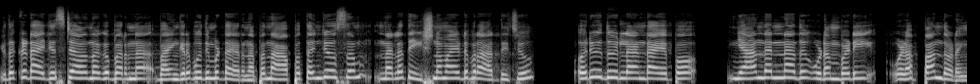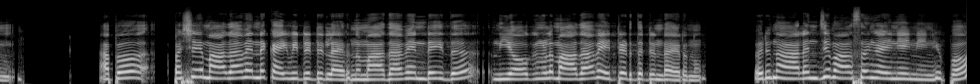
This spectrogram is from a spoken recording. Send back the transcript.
ഇതൊക്കെ ഡൈജസ്റ്റ് ആവുമെന്നൊക്കെ പറഞ്ഞാൽ ഭയങ്കര ബുദ്ധിമുട്ടായിരുന്നു. അപ്പം നാൽപ്പത്തഞ്ച് ദിവസം നല്ല തീക്ഷ്ണമായിട്ട് പ്രാർത്ഥിച്ചു. ഒരു ഇതും ഇല്ലാണ്ടായപ്പോൾ ഞാൻ തന്നെ അത് ഉടമ്പടി ഉഴപ്പാൻ തുടങ്ങി. അപ്പോൾ പക്ഷേ മാതാവ് എന്നെ കൈവിട്ടിട്ടില്ലായിരുന്നു. മാതാവ് എന്റെ ഇത് നിയോഗങ്ങൾ മാതാവ് ഏറ്റെടുത്തിട്ടുണ്ടായിരുന്നു. ഒരു നാലഞ്ച് മാസം കഴിഞ്ഞ് കഴിഞ്ഞപ്പോൾ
